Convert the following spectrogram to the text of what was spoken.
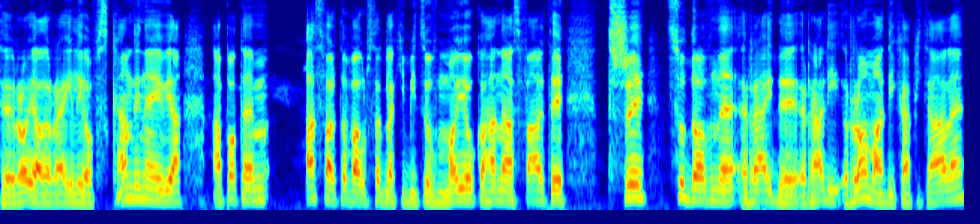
Royal Rally of Scandinavia, a potem asfaltowa uczta dla kibiców, moje ukochane asfalty, trzy cudowne rajdy, Rally Roma di Capitale,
